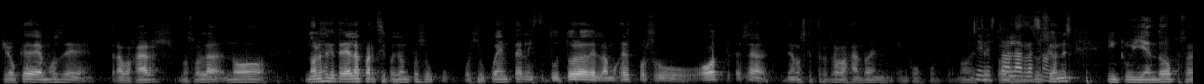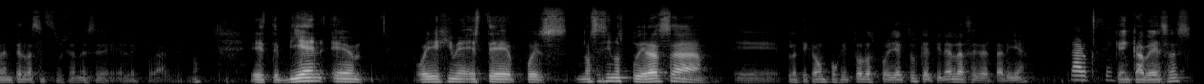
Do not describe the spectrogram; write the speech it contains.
creo que debemos de trabajar no solo, no, no la Secretaría de la Participación por su, por su cuenta, el Instituto de la Mujer por su o sea, tenemos que estar trabajando en, en conjunto, ¿no? Tienes todas las instituciones, incluyendo pues, obviamente las instituciones eh, electorales, ¿no? Este, bien, eh, oye Jimé, este, pues no sé si nos pudieras a, ah, eh, platicar un poquito los proyectos que tiene la Secretaría. Claro que sí. Que encabezas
